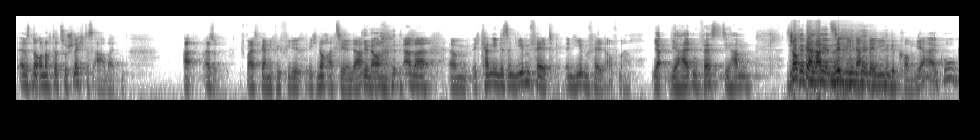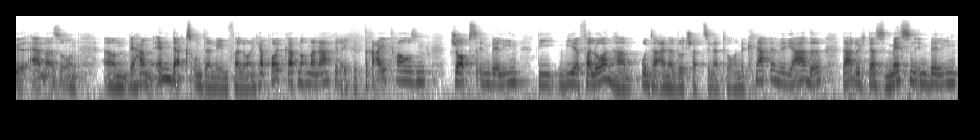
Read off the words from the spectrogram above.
das ist auch noch dazu schlechtes Arbeiten. Ah, also ich weiß gar nicht, wie viel ich noch erzählen darf. Genau. Aber ähm, ich kann Ihnen das in jedem Feld, in jedem Feld aufmachen. Ja, wir halten fest, Sie haben Jobgaranten sind nicht nach Berlin gekommen. Ja, Google, Amazon. Ähm, wir haben MDAX-Unternehmen verloren. Ich habe heute gerade nochmal nachgerechnet. 3000 Jobs in Berlin, die wir verloren haben unter einer Wirtschaftssenatorin. Eine knappe Milliarde dadurch, dass Messen in Berlin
